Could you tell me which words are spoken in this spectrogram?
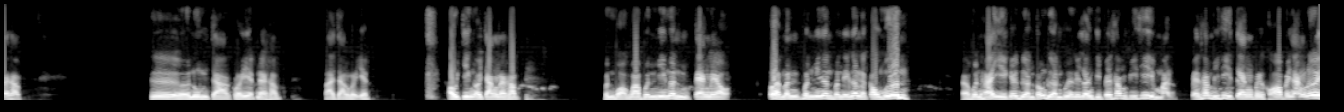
นะครับ คือหนุ่มจากรอยเอ็ดนะครับสายจากรอยเอ็ด เอาจริงเอาจังนะครับเพิ่นบอกว่าเพิ่นมีเงินแต่งแล้ว เออมันเพิ่นมีเงินเพิ่นได้เงินละเก้าหมื่นเออเพิ่นหาอีกแค่เดือนสองเดือนเพื่อนก็ยังติดไปทำพิธีหมันไปทำพิธีแต่งไปขอไปหยังเลย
